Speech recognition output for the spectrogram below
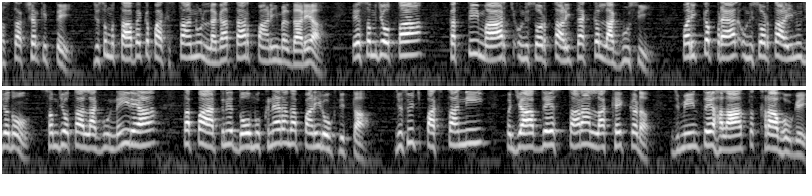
ਹਸਤਾਖਰ ਕੀਤੇ, ਜਿਸ ਮੁਤਾਬਕ ਪਾਕਿਸਤਾਨ ਨੂੰ ਲਗਾਤਾਰ ਪਾਣੀ ਮਿਲਦਾ ਰਿਹਾ। ਇਹ ਸਮਝੌਤਾ 31 ਮਾਰਚ 1948 ਤੱਕ ਲਾਗੂ ਸੀ, ਪਰ 1 ਅਪ੍ਰੈਲ 1948 ਨੂੰ ਜਦੋਂ ਸਮਝੌਤਾ ਲਾਗੂ ਨਹੀਂ ਰਿਹਾ, ਤਾਂ ਭਾਰਤ ਨੇ ਦੋ ਮੁੱਖ ਨਹਿਰਾਂ ਦਾ ਪਾਣੀ ਰੋਕ ਦਿੱਤਾ, ਜਿਸ ਵਿੱਚ ਪਾਕਿਸਤਾਨੀ ਪੰਜਾਬ ਦੇ 17 ਲੱਖ ਏਕੜ ਜ਼ਮੀਨ ਤੇ ਹਾਲਾਤ ਖਰਾਬ ਹੋ ਗਏ।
